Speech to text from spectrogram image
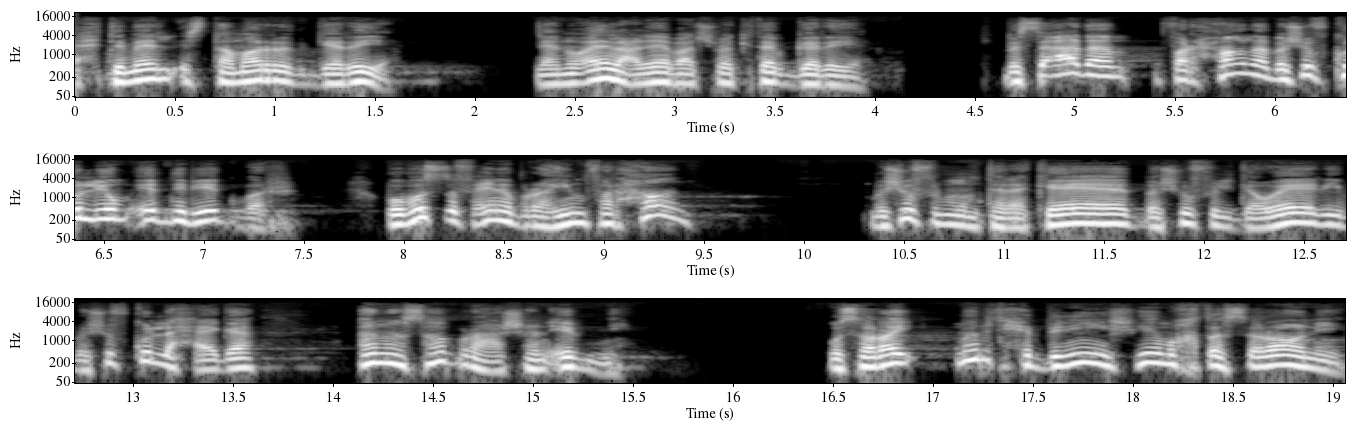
احتمال استمرت جارية لأنه قال عليها بعد شوية كتاب جارية. بس قاعدة فرحانة بشوف كل يوم ابني بيكبر. ببص في عين إبراهيم فرحان. بشوف الممتلكات بشوف الجواري بشوف كل حاجة. أنا صابرة عشان ابني. وسراي ما بتحبنيش هي مختصراني.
